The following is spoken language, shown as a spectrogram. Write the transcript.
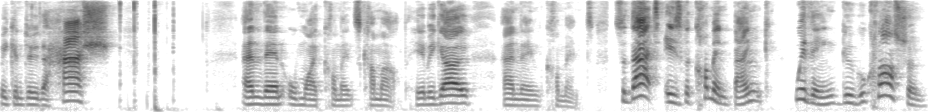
we can do the hash and then all my comments come up. Here we go and then comment. So that is the comment bank within Google Classroom.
